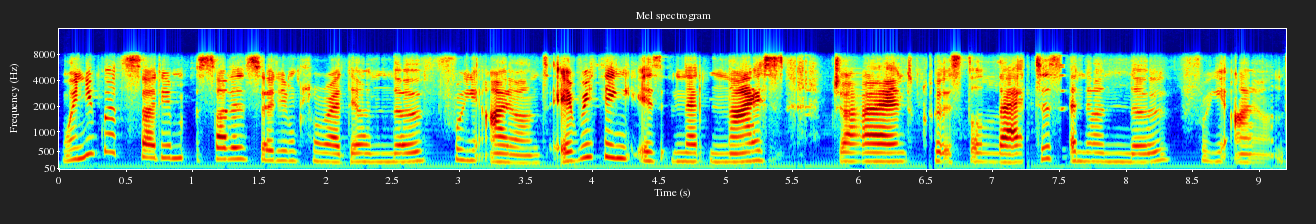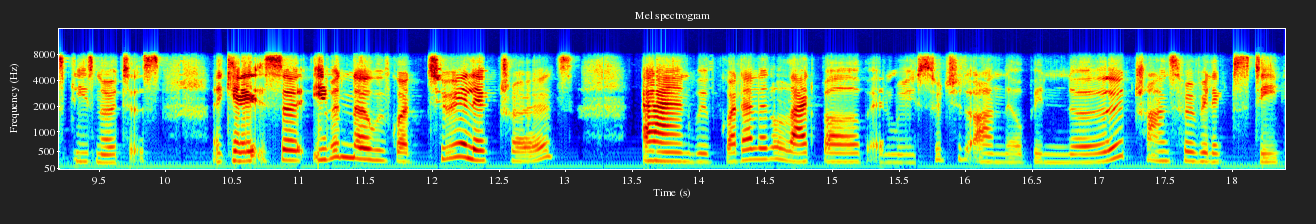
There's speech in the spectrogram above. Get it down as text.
When you've got sodium, solid sodium chloride, there are no free ions. Everything is in that nice giant crystal lattice and there are no free ions. Please notice. Okay, so even though we've got two electrodes and we've got a little light bulb and we switch it on, there'll be no transfer of electricity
